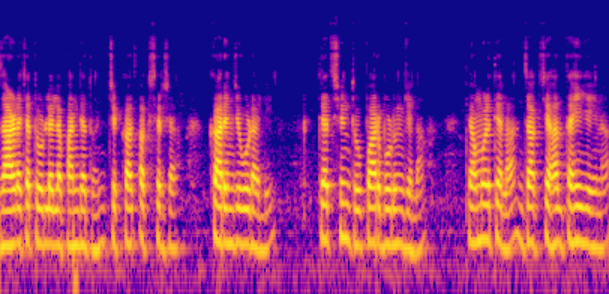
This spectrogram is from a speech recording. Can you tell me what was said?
झाडाच्या तोडलेल्या फांद्यातून चिकात अक्षरशः कारंजी उडाली त्यात शिंतू पार बुडून गेला. त्यामुळे त्याला जागचे हालताही येईना.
